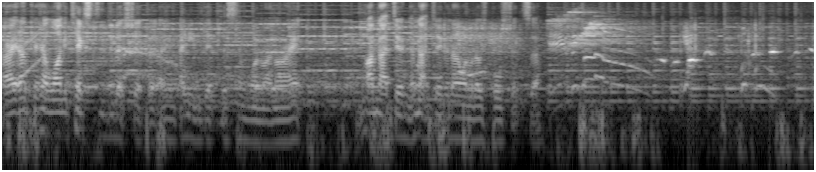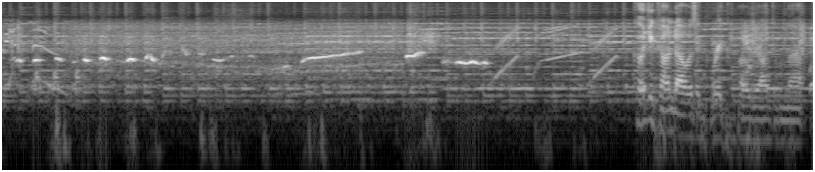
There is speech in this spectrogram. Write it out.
Alright, I don't care how long it takes to do that shit, but I, I need to get this in one run, alright? I'm not doing I'm not doing another one of those bullshit, so. Koji Kondo is a great composer, I'll give him that.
